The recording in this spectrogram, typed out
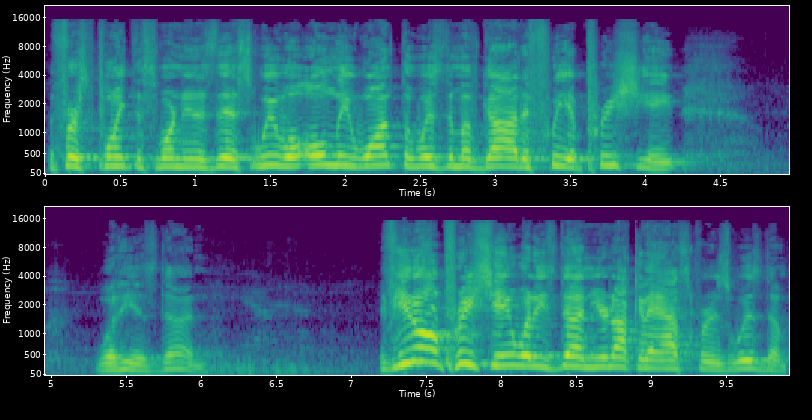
The first point this morning is this we will only want the wisdom of God if we appreciate what He has done. If you don't appreciate what he's done, you're not going to ask for his wisdom.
